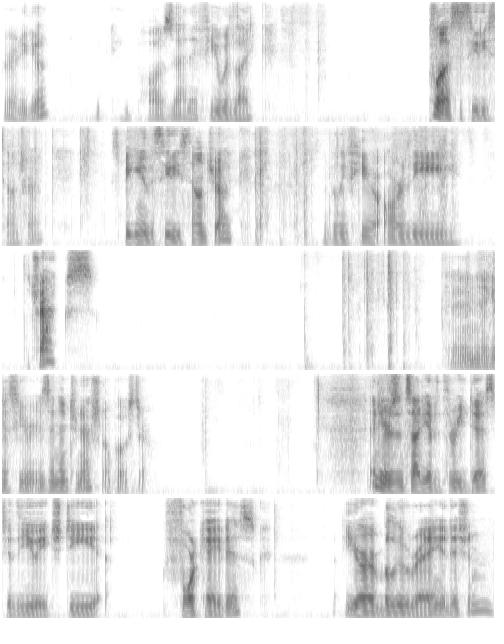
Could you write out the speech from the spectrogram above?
Pretty good. You can pause that if you would like. Plus the CD soundtrack. Speaking of the CD soundtrack, I believe here are the the tracks. And I guess here is an international poster. And here's inside, you have the three discs. You have the UHD 4K disc, your Blu-ray edition,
